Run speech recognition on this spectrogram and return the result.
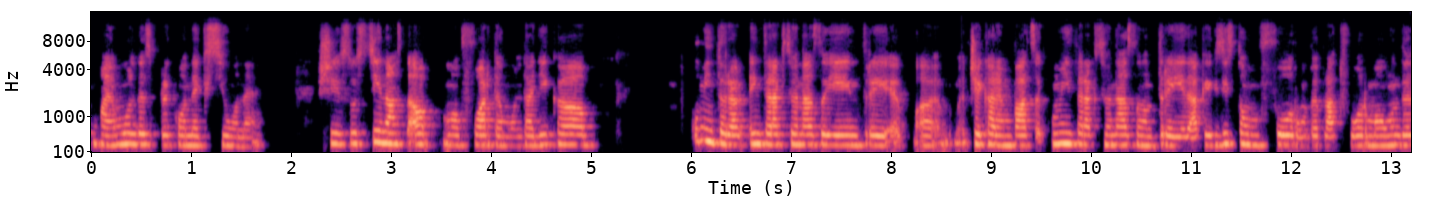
mai mult despre conexiune. Și susțin asta foarte mult, adică cum intera- interacționează ei între cei care învață, cum interacționează între ei, dacă există un forum pe platformă unde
